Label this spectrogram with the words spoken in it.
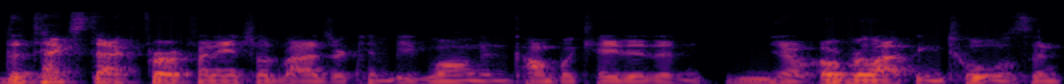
the tech stack for a financial advisor can be long and complicated and, you know, overlapping tools. And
